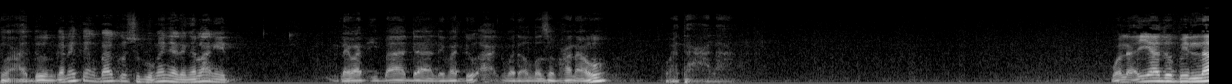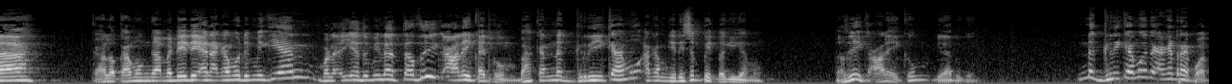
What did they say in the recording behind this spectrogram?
tu'adun. Karena itu yang bagus hubungannya dengan langit. Lewat ibadah, lewat doa kepada Allah Subhanahu wa taala. Wal billah kalau kamu enggak mendidik anak kamu demikian, wala'iyadzubillah tadhiq alaikum. Bahkan negeri kamu akan menjadi sempit bagi kamu. Tadhiq alaikum bila begitu. Negeri kamu akan repot.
